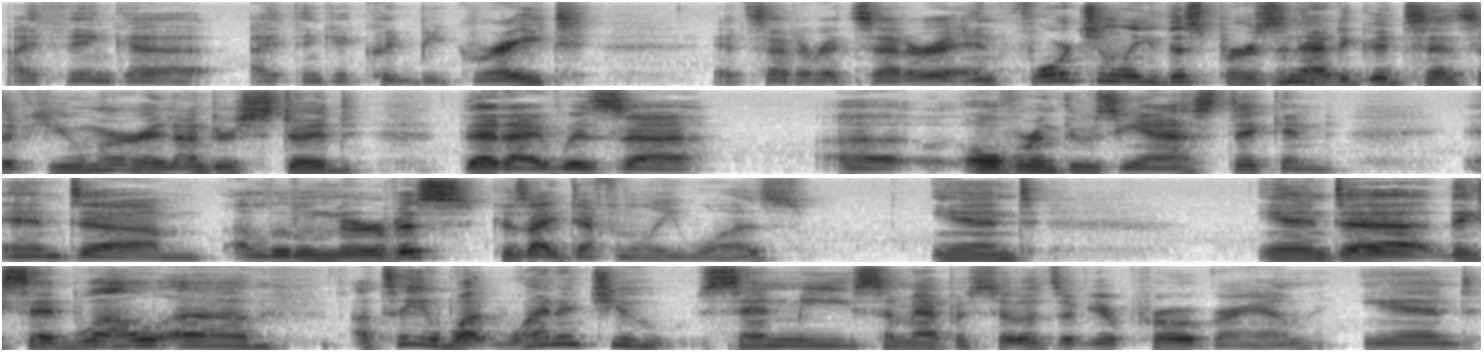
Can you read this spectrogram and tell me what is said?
I think, uh, I think it could be great, etc., etc. And fortunately, this person had a good sense of humor and understood that I was, uh, uh, over enthusiastic and, and, um, a little nervous because I definitely was. And, and, uh, they said, well, uh, I'll tell you what, why don't you send me some episodes of your program and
